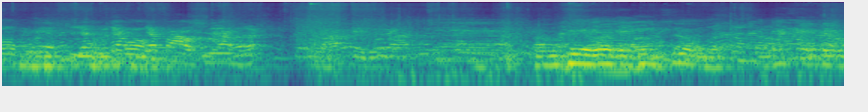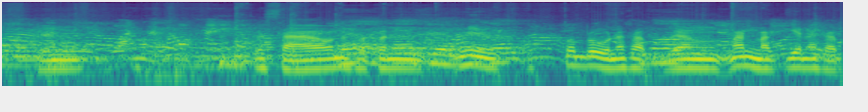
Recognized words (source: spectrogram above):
ต้มยัดยัดยัดเปล่าเสียเหมือนทำเท่ว่าจะเพิ่งเชื่อมเป็นภาวนะครับเป็นนี่ความรู้นะครับเรื่องมั่นมักเกียนนะครับ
